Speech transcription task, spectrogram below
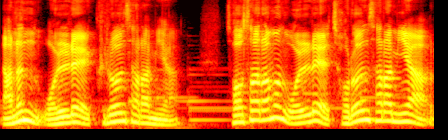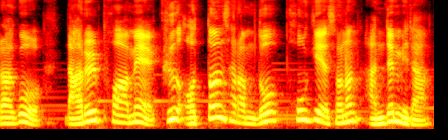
나는 원래 그런 사람이야. 저 사람은 원래 저런 사람이야 라고 나를 포함해 그 어떤 사람도 포기해서는 안 됩니다.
